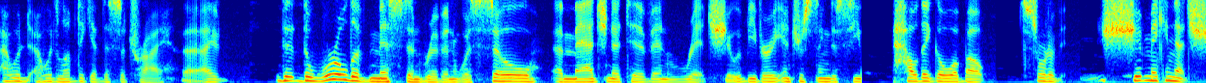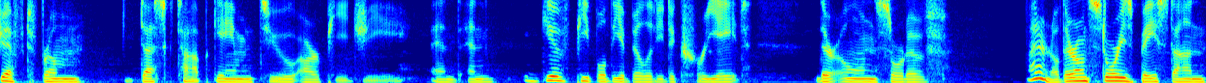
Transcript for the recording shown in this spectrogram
I would, I would love to give this a try. Uh, I, the the world of Myst and Riven was so imaginative and rich. It would be very interesting to see how they go about sort of shi making that shift from desktop game to RPG. and and give people the ability to create their own sort of I don't know, their own stories based on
